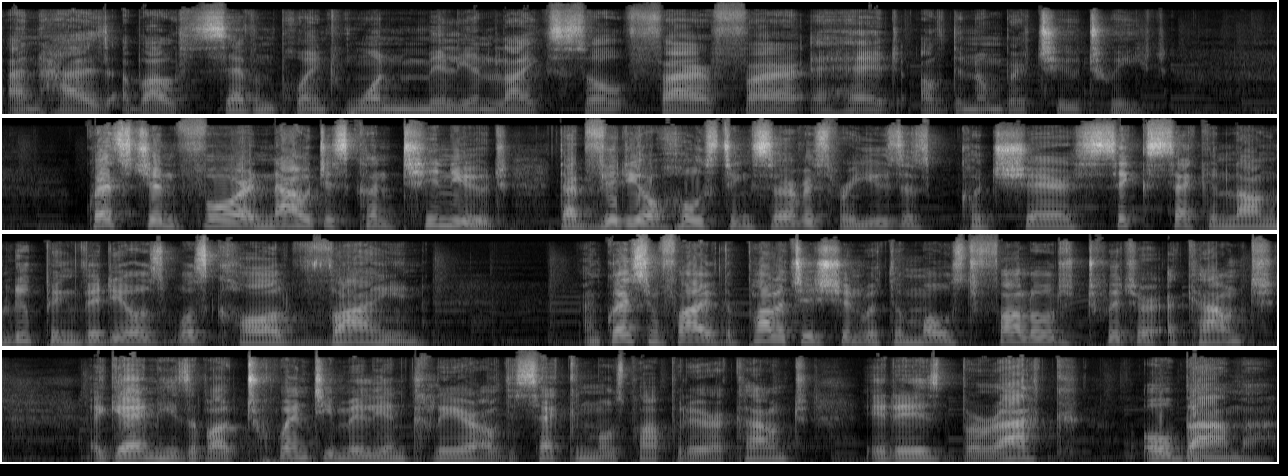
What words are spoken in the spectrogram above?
and had about 7.1 million likes, so far, far ahead of the number 2 tweet. Question 4 now discontinued. That video hosting service where users could share 6 second long looping videos was called Vine. And question 5 the politician with the most followed Twitter account. Again, he's about 20 million clear of the second most popular account. It is Barack Obama.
